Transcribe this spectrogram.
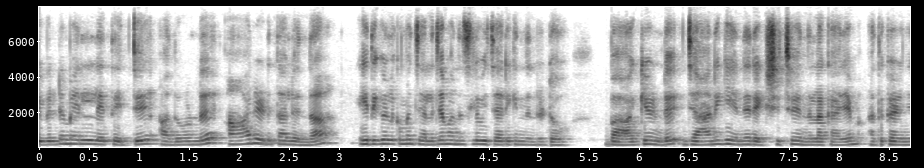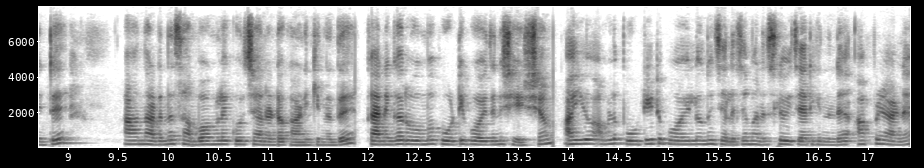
ഇവരുടെ മേലിലെ തെറ്റ്. അതുകൊണ്ട് ആരെടുത്താലും എന്താ? ഇത് കേൾക്കുമ്പോൾ ജലജ മനസ്സിൽ വിചാരിക്കുന്നുണ്ട് കേട്ടോ. ഭാഗ്യമുണ്ട്. ജാനകി എന്നെ രക്ഷിച്ചു എന്നുള്ള കാര്യം അത് കഴിഞ്ഞിട്ട് ആ നടന്ന സംഭവങ്ങളെ കുറിച്ചാണ് കേട്ടോ കാണിക്കുന്നത്. കനക റൂം പൂട്ടി പോയതിന് ശേഷം അയ്യോ അവൾ പൂട്ടിയിട്ട് പോയല്ലോ എന്ന് ജലജ മനസ്സിൽ വിചാരിക്കുന്നുണ്ട്. അപ്പോഴാണ്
